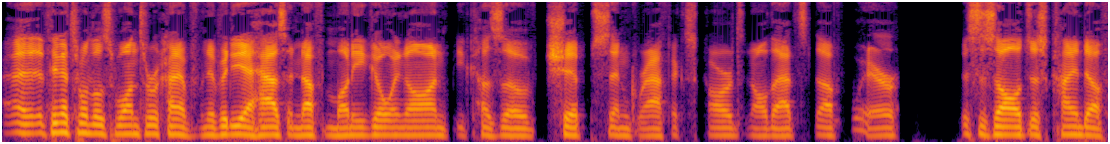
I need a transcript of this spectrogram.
I think it's one of those ones where kind of Nvidia has enough money going on because of chips and graphics cards and all that stuff, where this is all just kind of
